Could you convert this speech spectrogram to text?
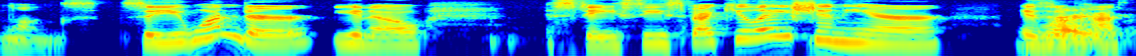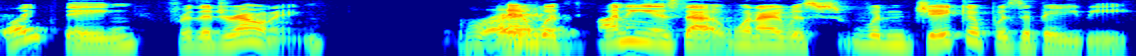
lungs. So you wonder, you know, Stacy speculation here is it a past life thing for the drowning. Right. And what's funny is that when I was when Jacob was a baby,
